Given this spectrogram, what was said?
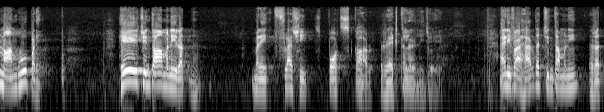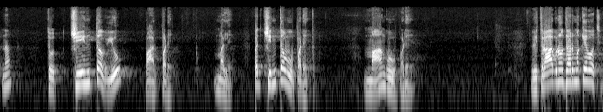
માંગવું પડે. હે ચિંતામણી રત્ન, મને એક ફ્લેશી સ્પોર્ટ્સ કાર રેડ કલરની જોઈએ. And if I have that chintamani ratna, તો ચિંતવ્યું પાર પડે, મળે. પણ ચિંતવવું પડે, માંગવું પડે. વિતરાગનો ધર્મ કેવો છે?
